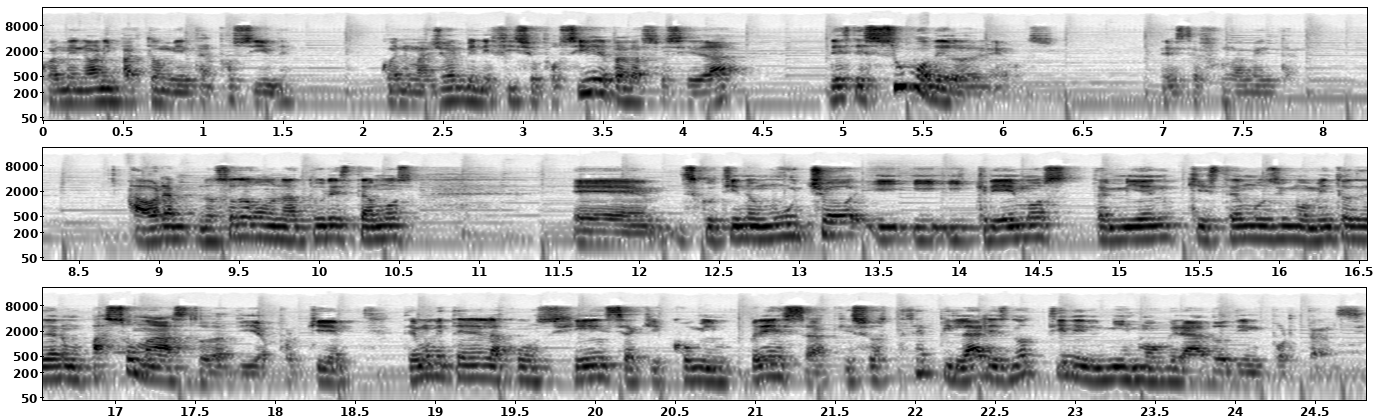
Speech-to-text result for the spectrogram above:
con menor impacto ambiental posible, con el mayor beneficio posible para la sociedad, desde su modelo de negocio. Esto es fundamental. Ahora, nosotros como Natura estamos eh, discutiendo mucho y, creemos también que estamos en un momento de dar un paso más todavía, porque tenemos que tener la conciencia que como empresa, que esos tres pilares no tienen el mismo grado de importancia.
